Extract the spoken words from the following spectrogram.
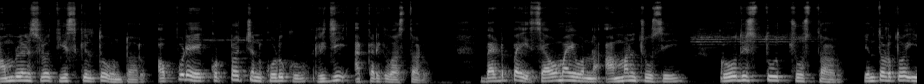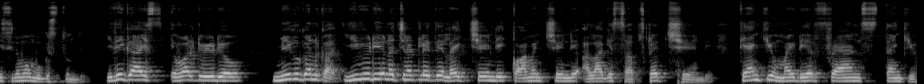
అంబులెన్స్లో తీసుకెళ్తూ ఉంటారు. అప్పుడే కుట్టొచ్చిన కొడుకు రిజి అక్కడికి వస్తాడు. బెడ్పై శవమై ఉన్న అమ్మను చూసి రోధిస్తూ చూస్తాడు. ఇంతటితో ఈ సినిమా ముగుస్తుంది. ఇది గాయస్ ఇవాళ వీడియో. మీకు కనుక ఈ వీడియో నచ్చినట్లయితే లైక్ చేయండి కామెంట్ చేయండి అలాగే సబ్స్క్రైబ్ చేయండి. Thank you my dear friends. Thank you.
